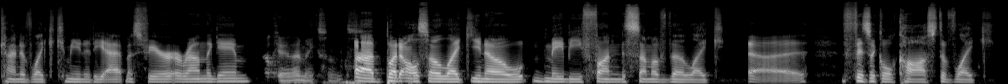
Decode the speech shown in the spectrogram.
kind of like community atmosphere around the game Okay, that makes sense. uh, but also like you know maybe fund some of the like uh, physical cost of like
